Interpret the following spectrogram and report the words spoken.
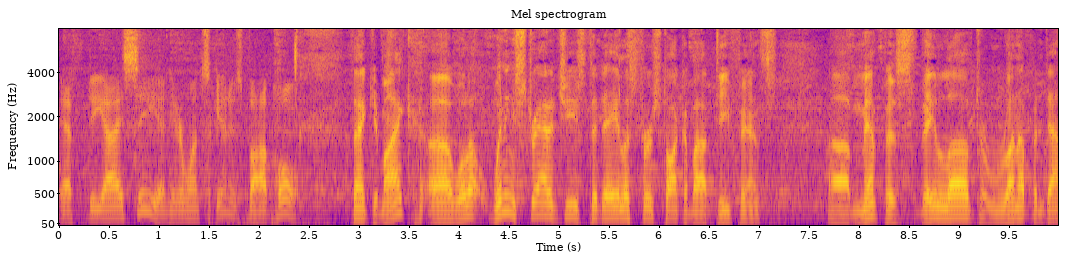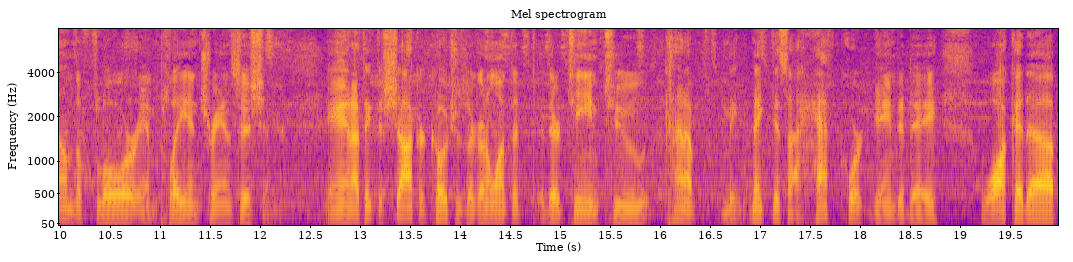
FDIC. And here once again is Bob Hull. Thank you, Mike. Uh, well, winning strategies today. Let's first talk about defense. Uh, Memphis, they love to run up and down the floor and play in transition. And I think the Shocker coaches are going to want the, their team to kind of make, make, this a half court game today, walk it up,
